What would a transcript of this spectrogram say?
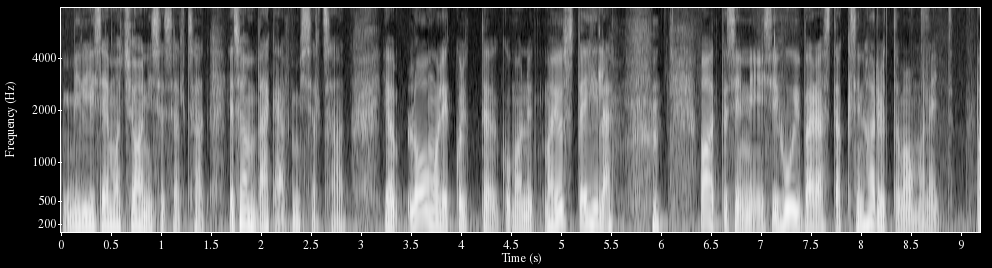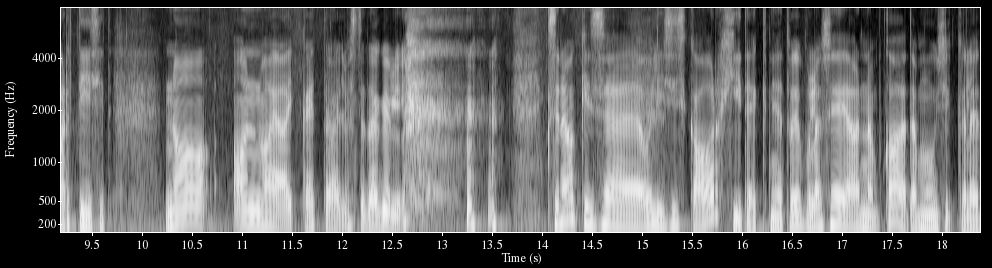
millise emotsiooni sa sealt saad ja see on vägev, mis sealt saad. ja loomulikult, kui ma nüüd, ma just eile vaatasin niiviisi huvi pärast, hakkasin harjutama oma neid partiisid no on vaja ikka ette valmistada küll Xenakis äh, oli siis ka arhitekt, nii et võib-olla see annab ka ta muusikale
